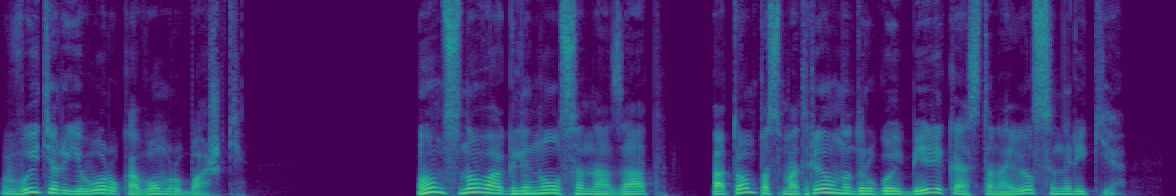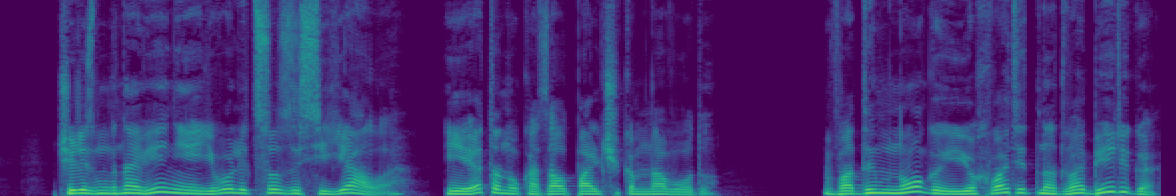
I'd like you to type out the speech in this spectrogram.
вытер его рукавом рубашки. Он снова оглянулся назад, потом посмотрел на другой берег и остановился на реке. Через мгновение его лицо засияло, и Этан указал пальчиком на воду. «Воды много, ее хватит на два берега.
